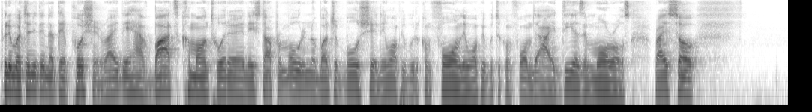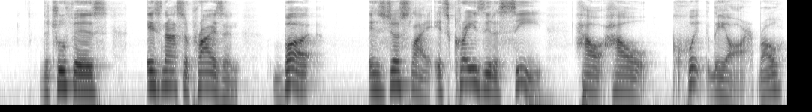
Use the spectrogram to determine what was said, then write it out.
pretty much anything that they're pushing, right? They have bots come on Twitter and they start promoting a bunch of bullshit. They want people to conform. They want people to conform their ideas and morals, right? So the truth is, it's not surprising, but it's just like it's crazy to see how how quick they are, bro.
